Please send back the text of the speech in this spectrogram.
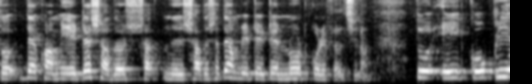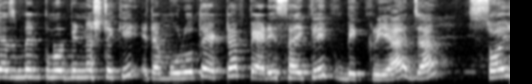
তো দেখো, আমি এটা সাথে সাথে আমরা এটা একটা নোট করে ফেলছিলাম। তো এই কোপ রিঅ্যারেঞ্জমেন্ট পুনর্বিন্যাসটা কি? এটা মূলত একটা প্যারিসাইক্লিক বিক্রিয়া যা ছয়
